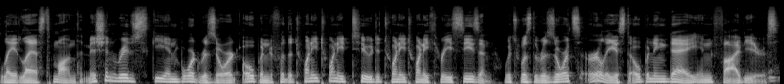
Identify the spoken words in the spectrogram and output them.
Late last month, Mission Ridge Ski and Board Resort opened for the 2022 to 2023 season, which was the resort's earliest opening day in five years.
